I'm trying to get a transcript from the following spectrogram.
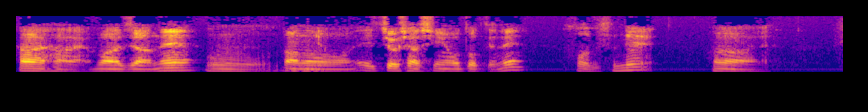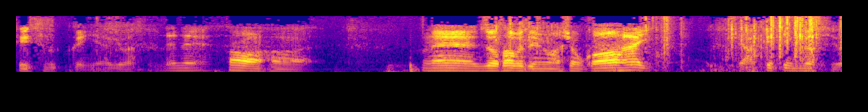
はいはい。まあじゃあね、うん。あの、一応写真を撮ってね。そうですね。はい。Facebook にあげますんでね。はいはい。ねえ、じゃあ食べてみましょうか。はい。じゃあ開けてみますよ。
